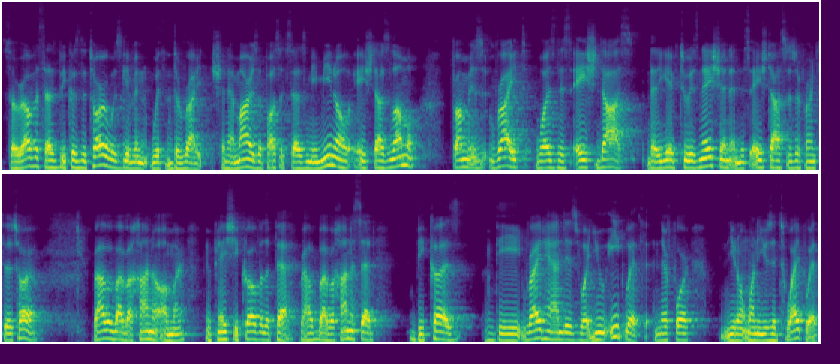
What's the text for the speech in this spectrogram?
So Rava says because the Torah was given with the right. Shenemar, as the pasuk says, mimino eish das lamo. From his right was this eish das that he gave to his nation, and this eish das is referring to the Torah. Rabbi Barbachana Omar, Mipnei Shikrova Lepeh. Rabbi Barbachana said, because the right hand is what you eat with, and therefore you don't want to use it to wipe with.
